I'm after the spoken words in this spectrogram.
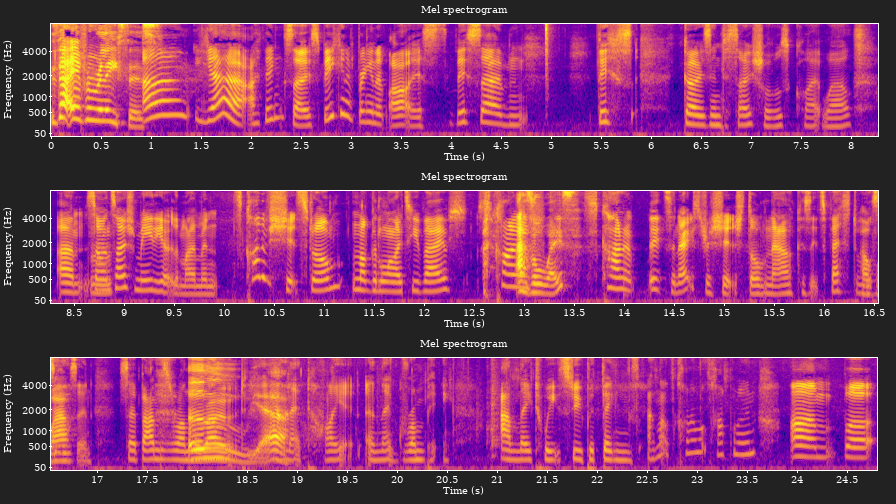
is that it for releases? Um, yeah, I think so. Speaking of bringing up artists, this um, this goes into socials quite well. Um, so Mm. on social media at the moment, it's kind of a shitstorm. I'm not gonna lie to you, babes. It's kind of As always. It's kind of it's an extra shitstorm now because it's festival Oh, wow. season. So bands are on the road Oh yeah. and they're tired and they're grumpy and they tweet stupid things and that's kind of what's happening. Um, but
